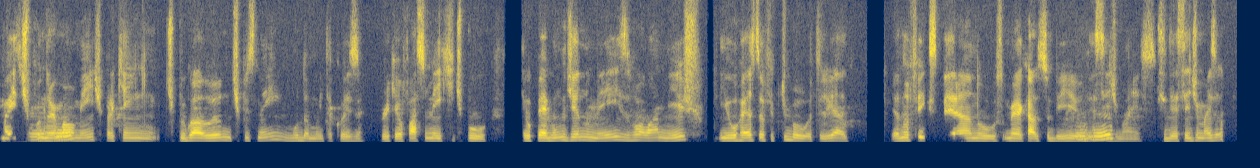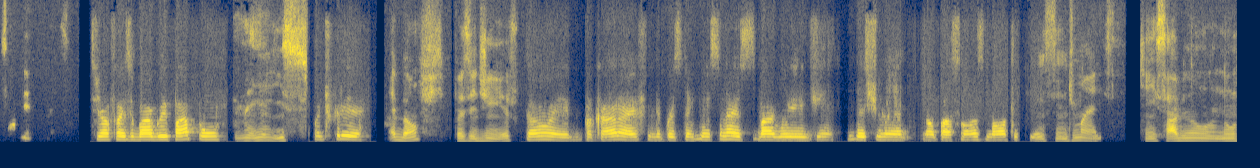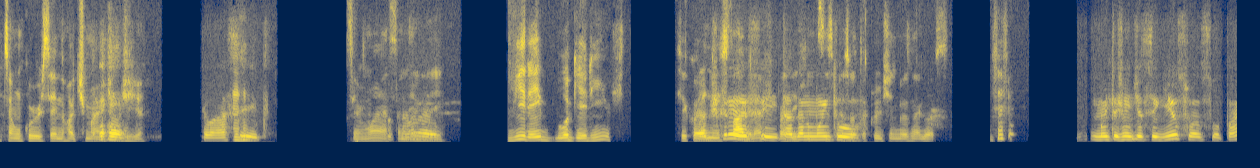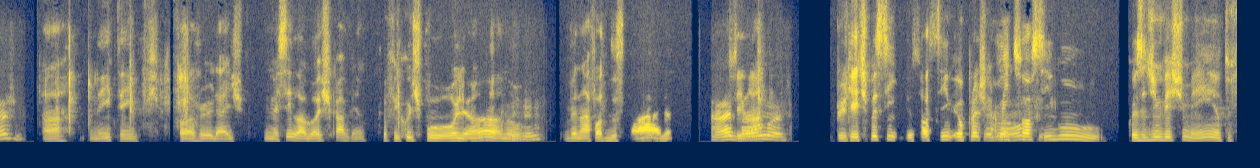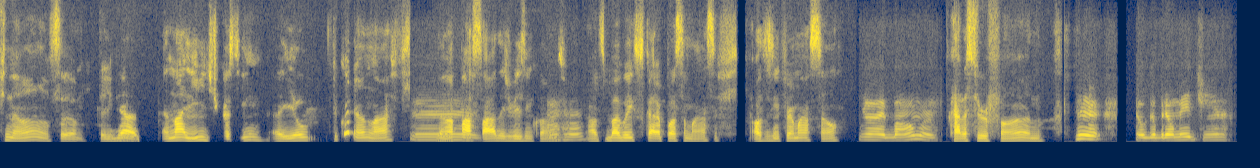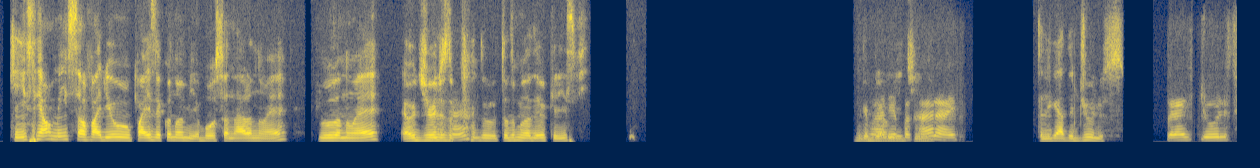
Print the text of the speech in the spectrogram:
Mas, tipo, Uhum. normalmente, pra quem, tipo, igual eu, tipo, isso nem muda muita coisa. Porque eu faço meio que, tipo, eu pego um dia no mês, vou lá, mexo, e o resto eu fico de boa, tá ligado? Eu não fico esperando o mercado subir ou Uhum. descer demais. Se descer demais, eu. Você já faz o bagulho papum. Aí é isso. Pode crer. É bom fi, fazer dinheiro. Então, é pra caralho. filho. Depois você tem que me ensinar esses bagulho de investimento. Não passou umas notas aqui. Ensino demais. Quem sabe não, não ter um curso aí no Hotmart um dia. Eu aceito. Isso é massa, né, velho? Virei blogueirinho. fi. Fico olhando no Instagram fi, fi, pra tá dando muito- tá curtindo meus negócios. Muita gente já seguiu sua, sua página? Ah, nem tem, pra falar a verdade. Mas sei lá, eu gosto de ficar vendo. Eu fico, tipo, olhando, Uhum. vendo a foto dos caras. Ah, é bom, lá. mano. Porque, tipo assim, eu só sigo, eu praticamente bom, só sigo coisa de investimento, finança, tá ligado? Analítica, assim. Aí eu fico olhando lá, fi, dando uma Hum, passada de vez em quando. aham. Altos bagulho que os caras postam massa. Altas informação. Ah, é bom, mano. Cara surfando. É o Gabriel Medina. Quem realmente salvaria o país da economia? Bolsonaro não é, Lula não é, é o Julius do, Uhum. do Todo Mundo Odeia o Chris, fi. Gabriel Valia pra caralho. Tá ligado? Julius. Grande Julius.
